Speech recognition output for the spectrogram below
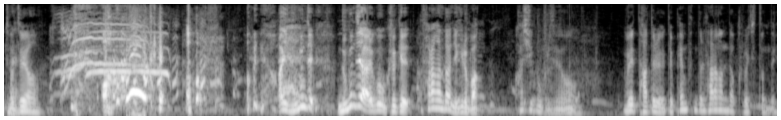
저도요. 아니 누군지 누군지 알고 그렇게 사랑한다는 얘기를 막 하시고 그러세요. 왜 다들 이렇게 팬분들 사랑한다고 그러시던데.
